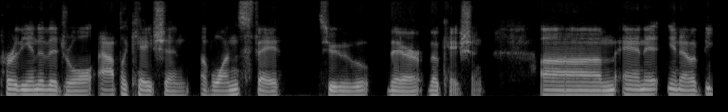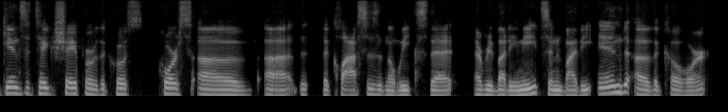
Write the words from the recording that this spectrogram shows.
per the individual application of one's faith to their vocation. Um, and it you know it begins to take shape over the course course of uh, the, the classes and the weeks that everybody meets. And by the end of the cohort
